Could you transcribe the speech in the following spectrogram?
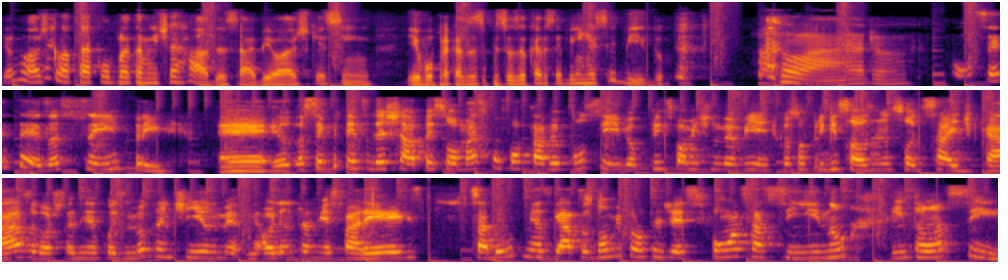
Eu não acho que ela tá completamente errada, sabe? Eu acho que assim, eu vou pra casa das pessoas, eu quero ser bem recebido. Claro. Com certeza, sempre. É, eu, eu sempre tento deixar a pessoa mais confortável possível, principalmente no meu ambiente, porque eu sou preguiçosa, não sou de sair de casa, eu gosto de fazer minha coisa no meu cantinho, no meu- olhando para minhas paredes, sabendo que minhas gatas vão me proteger se for um assassino. Então, assim,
